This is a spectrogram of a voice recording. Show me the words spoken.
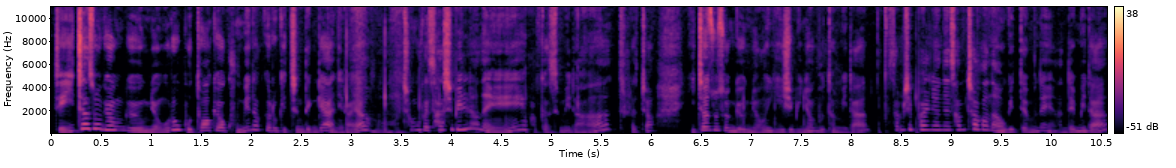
이제 2차 조경교육령으로 보통학교가 국민학교로 개칭된 게 아니라요. 어, 1941년에 바뀌었습니다. 틀렸죠? 2차 조선교육령은 22년부터입니다. 38년에 3차가 나오기 때문에 안 됩니다.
